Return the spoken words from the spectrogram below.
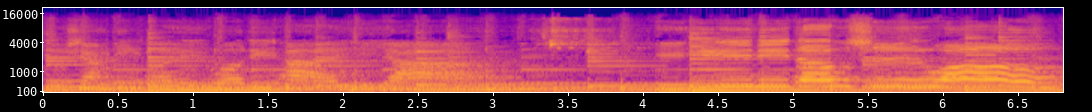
就像你对我的爱一样。雨衣你都是我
